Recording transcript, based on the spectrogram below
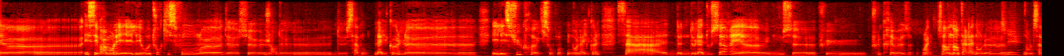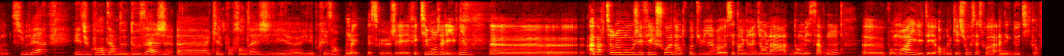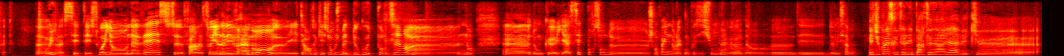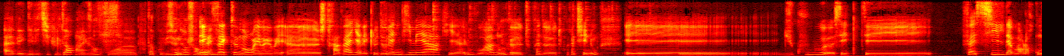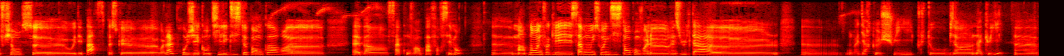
et c'est vraiment les, les retours qui se font de ce genre de, de savon. L'alcool et les sucres qui sont contenus dans l'alcool, ça donne de la douceur et une mousse plus, plus crémeuse. Ouais, c'est un intérêt dans le, dans le savon. Super. Et du coup, en termes de dosage, euh, à quel pourcentage il est, euh, il est présent? Ouais, parce que effectivement, j'allais y venir. Euh, à partir du moment où j'ai fait le choix d'introduire cet ingrédient-là dans mes savons, pour moi, il était hors de question que ça soit anecdotique en fait. Euh, Oui. C'était soit il y en avait, enfin soit il y en avait vraiment. euh, il était hors de question que je mette deux gouttes pour dire euh, non. Donc il y a 7% de champagne dans la composition D'accord. d'un des- de mes savons. Et du coup, est-ce que tu as des partenariats avec, avec des viticulteurs, par exemple, pour, pour t'approvisionner en champagne? Exactement, ouais, ouais, ouais. Euh, je travaille avec le domaine Guiméa qui est à Louvois, donc Mhm. tout près de tout près de chez nous. Et du coup, c'était facile d'avoir leur confiance euh, au départ, parce que euh, voilà, le projet quand il n'existe pas encore, euh, eh ben ça convainc pas forcément. Euh, maintenant, une fois que les savons ils sont existants, qu'on voit le résultat, euh, euh, on va dire que je suis plutôt bien accueillie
